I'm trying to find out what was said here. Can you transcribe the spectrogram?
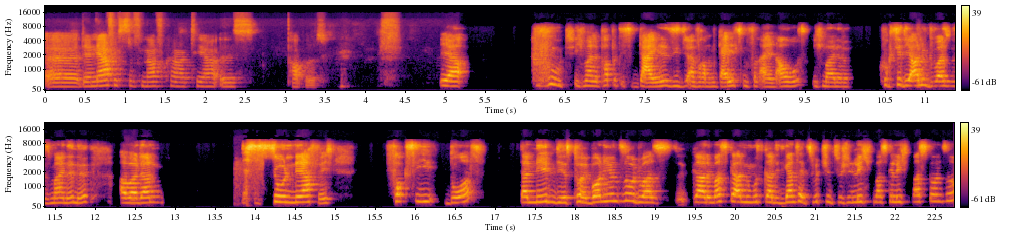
Äh, der nervigste FNAF-Charakter ist Puppet. Ja. Gut, ich meine, Puppet ist geil. Sie sieht einfach am geilsten von allen aus. Ich meine, guckst dir die an und du weißt, was ich meine, ne? Aber dann, das ist so nervig. Foxy dort, dann neben dir ist Toy Bonnie und so. Du hast gerade Maske an, du musst gerade die ganze Zeit switchen zwischen Lichtmaske, Lichtmaske und so.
